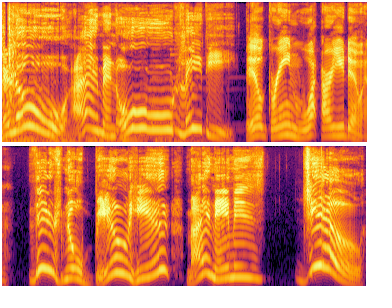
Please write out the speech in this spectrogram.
Hello, I'm an old lady. Bill Green, what are you doing? There's no Bill here. My name is Jill.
